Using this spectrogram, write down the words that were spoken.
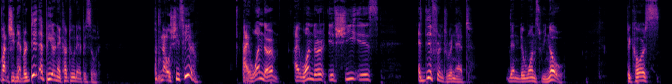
But she never did appear in a cartoon episode. But now she's here. I wonder I wonder if she is a different Renet than the ones we know. Because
